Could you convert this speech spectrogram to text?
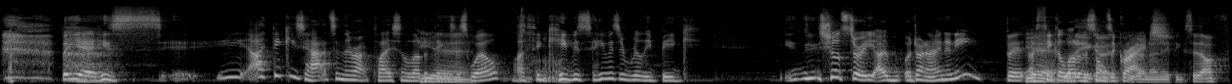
but yeah, he's. He, I think his heart's in the right place in a lot of things as well. I think he was he was a really big. Short story. I, I don't own any, but I think a well, lot of the songs go. are great. You don't own anything. So I've.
